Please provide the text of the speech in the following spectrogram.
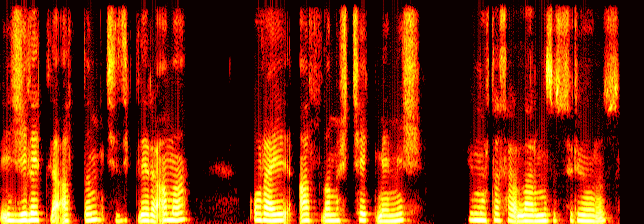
Ben jiletle attım çizikleri ama orayı atlamış çekmemiş. Yumurta sarılarımızı sürüyoruz.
